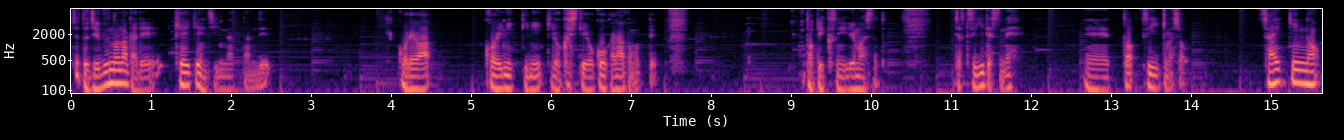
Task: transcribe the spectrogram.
ちょっと自分の中で経験値になったんで、これは声日記に記録しておこうかなと思って、トピックスに入れましたと。じゃあ次ですね。えー、っと、次行きましょう。最近の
